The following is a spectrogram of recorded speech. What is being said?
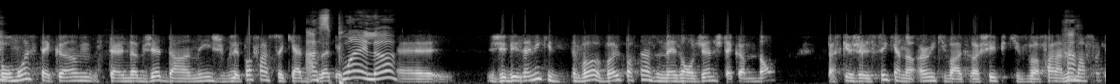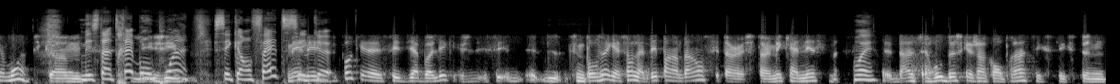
Pour moi, c'était comme c'était un objet donné. Je voulais pas faire ce cadeau-là. À ce point-là. Euh, j'ai des amis qui disaient va, va le porter dans une maison de jeunes. J'étais comme non parce que je le sais qu'il y en a un qui va accrocher puis qui va faire la même ah. affaire que moi. comme, mais c'est un très bon point. C'est qu'en fait, c'est que. Je dis pas que c'est diabolique. tu me poses la question, la dépendance, c'est un, un mécanisme. Ouais. Dans le cerveau, de ce que j'en comprends, c'est que c'est une.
